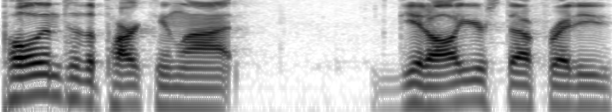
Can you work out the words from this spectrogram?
pull into the parking lot, get all your stuff ready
